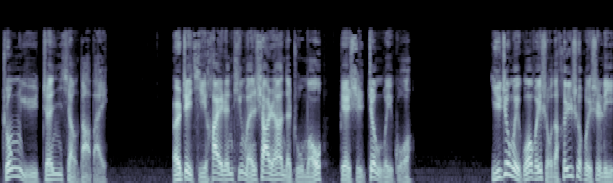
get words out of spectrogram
终于真相大白。而这起骇人听闻杀人案的主谋便是郑卫国。以郑卫国为首的黑社会势力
